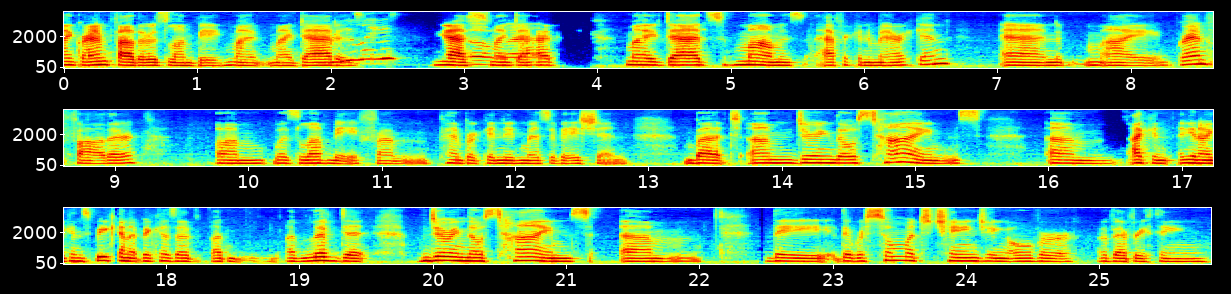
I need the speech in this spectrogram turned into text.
my grandfather is Lumbee. My my dad is yes, Oh, my wow. dad. My dad's mom is African American, and my grandfather um, was Lumbee from Pembroke Indian Reservation. But um, during those times, um, I can you know I can speak on it because I've I've, I've lived it. During those times, um, they there was so much changing over of everything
